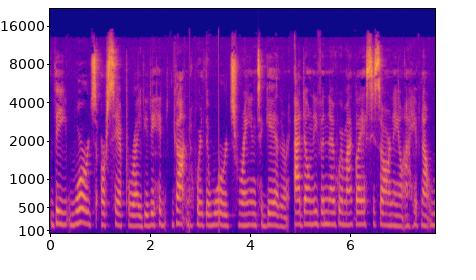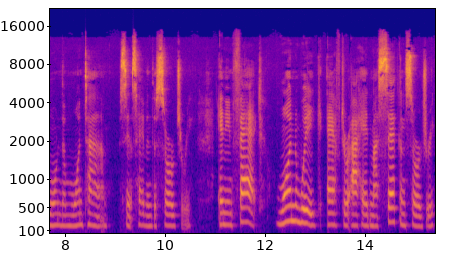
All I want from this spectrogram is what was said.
the words are separated. It had gotten to where the words ran together. I don't even know where my glasses are now. I have not worn them one time since having the surgery. And in fact, one week after I had my second surgery,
